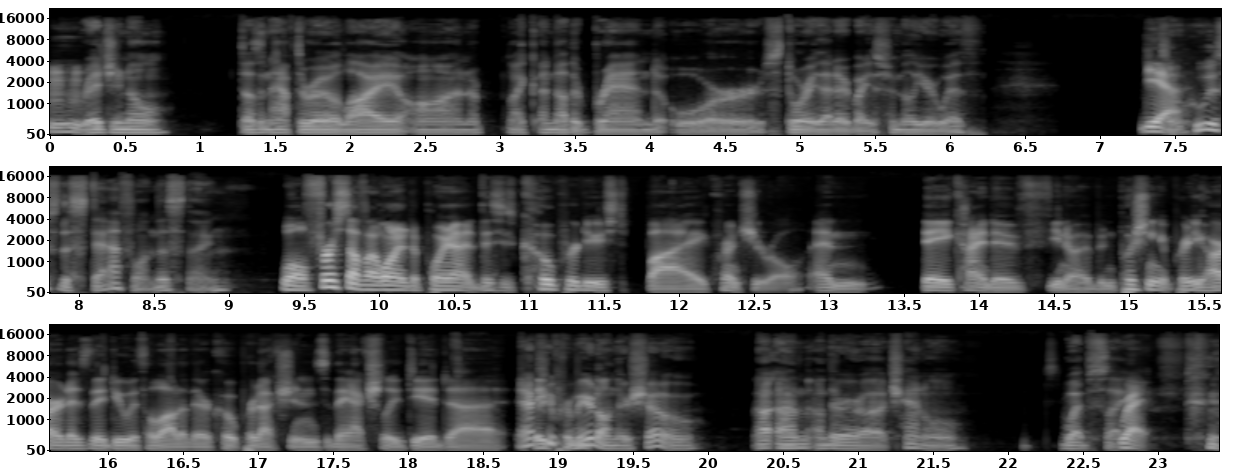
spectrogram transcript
Mhm. original, doesn't have to rely on a, like another brand or story that everybody's familiar with. Yeah. So who is the staff on this thing? Well, first off, I wanted to point out this is co-produced by Crunchyroll, and they kind of, you know, have been pushing it pretty hard as they do with a lot of their co-productions. And they actually did. Uh, It actually they premiered on their show, uh, on on their uh, channel website. Right.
